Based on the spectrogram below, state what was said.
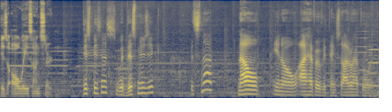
is always uncertain. This business with this music, it's not now, you know, I have everything, so I don't have to worry.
